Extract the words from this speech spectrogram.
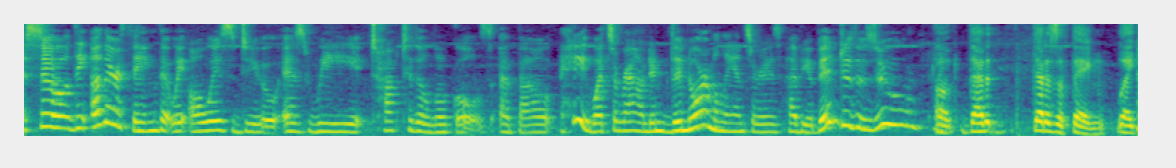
So the other thing that we always do is we talk to the locals about, hey, what's around? And the normal answer is, have you been to the zoo? oh, that that is a thing. Like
